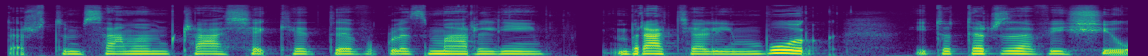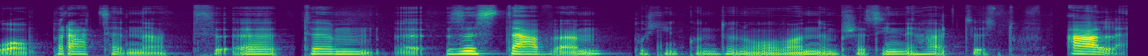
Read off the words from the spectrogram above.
też w tym samym czasie, kiedy w ogóle zmarli bracia Limburg i to też zawiesiło pracę nad e, tym e, zestawem, później kontynuowanym przez innych artystów. Ale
